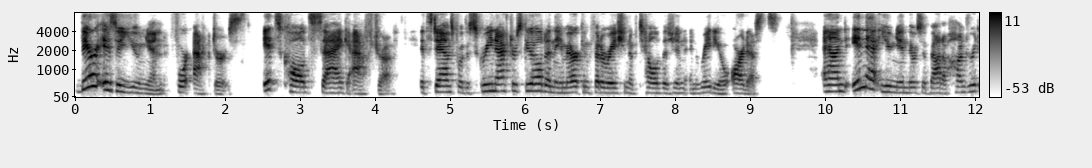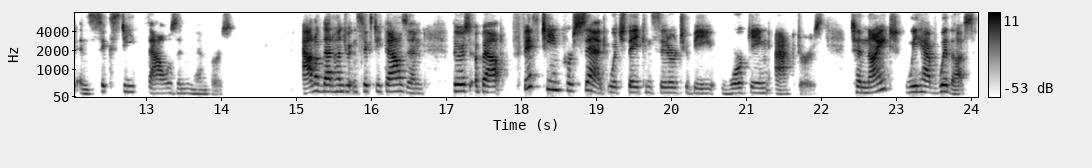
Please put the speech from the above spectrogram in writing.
There is a union for actors. It's called SAG AFTRA. It stands for the Screen Actors Guild and the American Federation of Television and Radio Artists. And in that union, there's about 160,000 members. Out of that 160,000, there's about 15% which they consider to be working actors. Tonight, we have with us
